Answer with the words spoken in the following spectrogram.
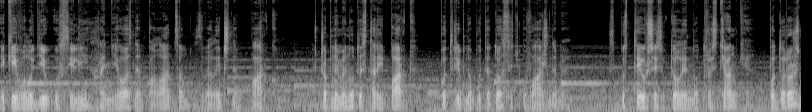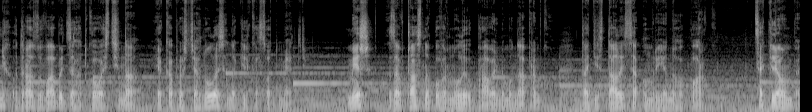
який володів у селі грандіозним палацом з величним парком. Щоб не минути старий парк, потрібно бути досить уважними. Спустившись в долину Тростянки, подорожніх одразу вабить загадкова стіна, яка простягнулася на кількасот метрів. Ми ж завчасно повернули у правильному напрямку та дісталися омріяного парку. Це кльомби,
